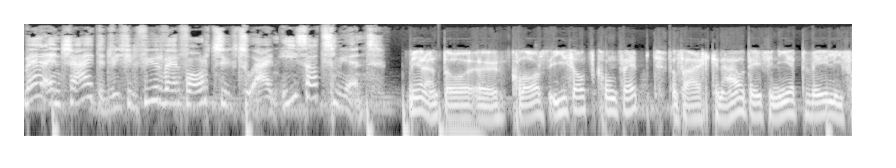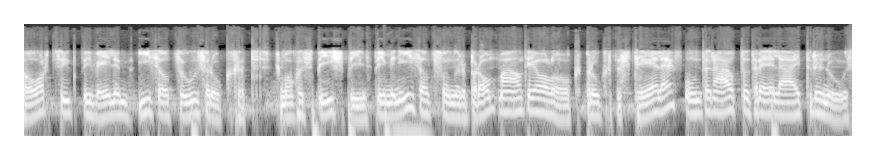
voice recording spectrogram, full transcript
Wer entscheidet, wie viele Feuerwehrfahrzeuge zu einem Einsatz müssen? Wir haben hier ein klares Einsatzkonzept, das eigentlich genau definiert, welche Fahrzeuge bei welchem Einsatz ausrücken. Ich mache ein Beispiel. Bei einem Einsatz von einer Brandmeldeanlage braucht das TLF und eine Autodrehleiter aus.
